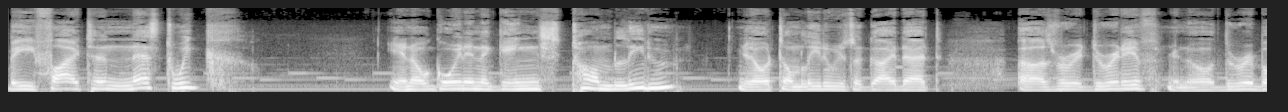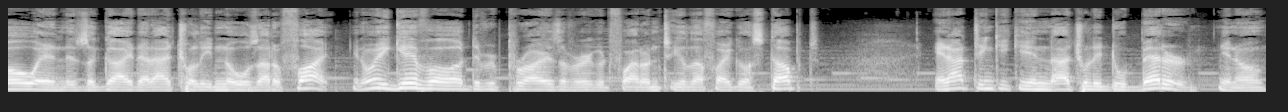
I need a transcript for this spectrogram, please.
be fighting next week you know, going in against Tom Lidu. You know, Tom Lidu is a guy that uh, is very derivative, you know, durable, and is a guy that actually knows how to fight. You know, he gave uh, David Price a very good fight until that fight got stopped. And I think he can actually do better, you know.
